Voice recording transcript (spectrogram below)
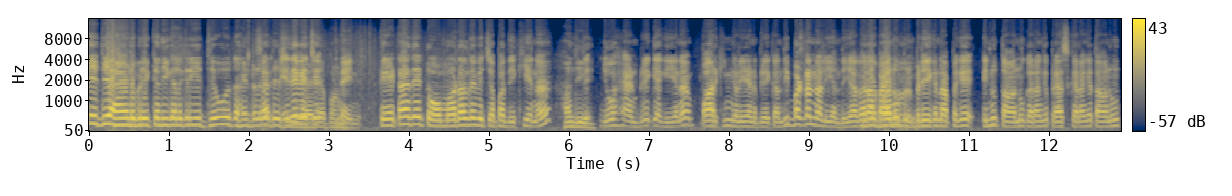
ਤੇ ਜੇ ਹੈਂਡ ਬ੍ਰੇਕਾਂ ਦੀ ਗੱਲ ਕਰੀਏ ਇੱਥੇ ਉਹ ਹੈਂਡਲ ਸਰ ਦੇ ਇਹਦੇ ਵਿੱਚ ਨਹੀਂ ਨਹੀਂ ਕ੍ਰੇਟਾ ਦੇ ਟੌਪ ਮਾਡਲ ਦੇ ਵਿੱਚ ਆਪਾਂ ਦੇਖੀਏ ਨਾ ਹਾਂਜੀ। ਤੇ ਜੋ ਹੈਂਡ ਬ੍ਰੇਕ ਹੈਗੀ ਹੈ ਨਾ ਪਾਰਕਿੰਗ ਵਾਲੀ ਹੈਂਡ ਬ੍ਰੇਕ ਆਂਦੀ ਬਟਨ ਵਾਲੀ ਆਂਦੀ ਆ। ਅਗਰ ਆਪਾਂ ਇਹਨੂੰ ਬ੍ਰੇਕ ਨੱਪ ਕੇ ਇਹਨੂੰ ਤਾਂ ਨੂੰ ਕਰਾਂਗੇ ਪ੍ਰੈਸ ਕਰਾਂਗੇ ਤਾਂ ਨੂੰ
